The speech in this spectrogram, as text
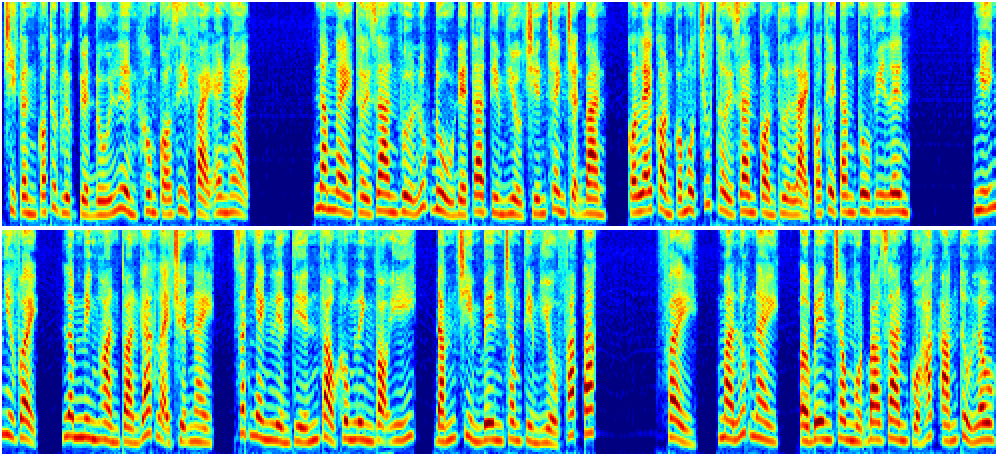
chỉ cần có thực lực tuyệt đối liền không có gì phải e ngại. Năm ngày thời gian vừa lúc đủ để ta tìm hiểu chiến tranh trận bàn, có lẽ còn có một chút thời gian còn thừa lại có thể tăng tu vi lên. Nghĩ như vậy, Lâm Minh hoàn toàn gác lại chuyện này, rất nhanh liền tiến vào không linh võ ý, đắm chìm bên trong tìm hiểu pháp tắc. Phẩy, mà lúc này, ở bên trong một bao gian của hắc ám tử lâu,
